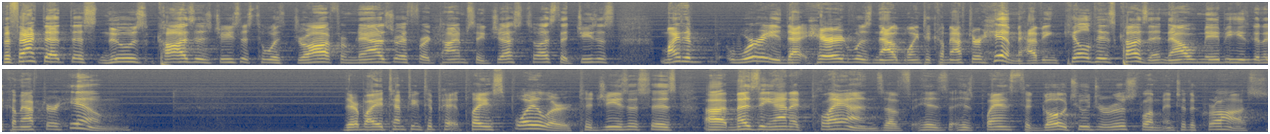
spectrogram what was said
The fact that this news causes Jesus to withdraw from Nazareth for a time suggests to us that Jesus might have worried that Herod was now going to come after him. Having killed his cousin, now maybe he's going to come after him. Thereby attempting to play spoiler to Jesus' uh, messianic plans of his, his plans to go to Jerusalem and to the cross.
